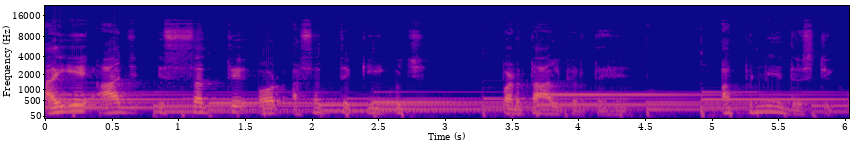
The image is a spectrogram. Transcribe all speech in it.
आइए आज इस सत्य और असत्य की कुछ पड़ताल करते हैं अपने दृष्टिकोण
